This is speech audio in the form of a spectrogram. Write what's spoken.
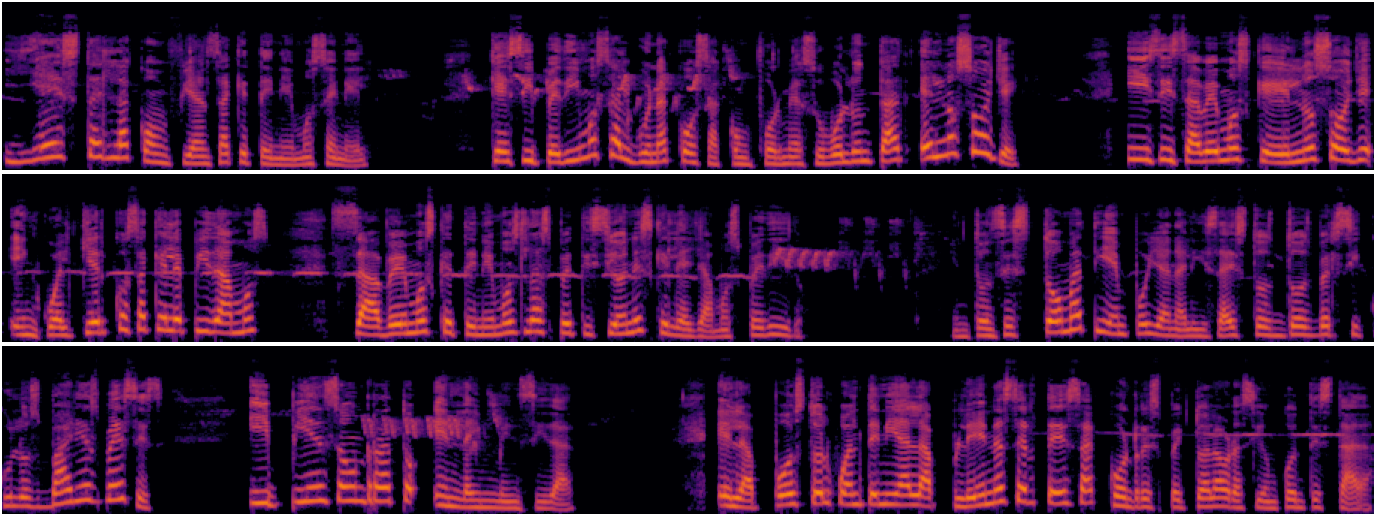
y esta es la confianza que tenemos en Él, que si pedimos alguna cosa conforme a su voluntad, Él nos oye. Y si sabemos que Él nos oye en cualquier cosa que le pidamos, sabemos que tenemos las peticiones que le hayamos pedido. Entonces toma tiempo y analiza estos dos versículos varias veces y piensa un rato en la inmensidad el apóstol Juan tenía la plena certeza con respecto a la oración contestada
